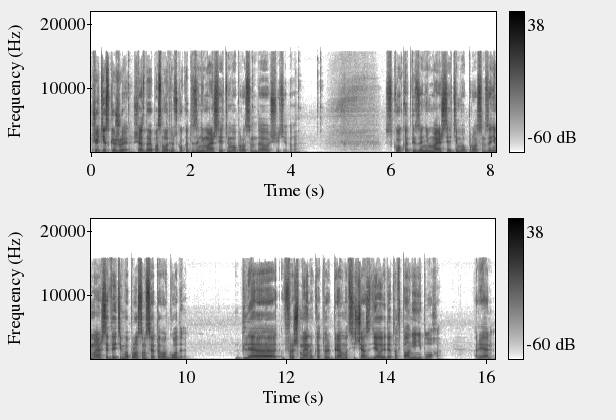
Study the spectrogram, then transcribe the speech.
что тебе скажу я? Сейчас давай посмотрим, сколько ты занимаешься этим вопросом, да, вообще, типа. Сколько ты занимаешься этим вопросом? Занимаешься ты этим вопросом с этого года. Для фрешмена, который прямо вот сейчас делает, это вполне неплохо. Реально.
